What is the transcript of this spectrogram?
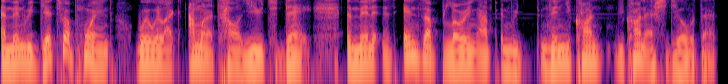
And then we get to a point where we're like, I'm gonna tell you today. And then it, it ends up blowing up and we then you can't you can't actually deal with that.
